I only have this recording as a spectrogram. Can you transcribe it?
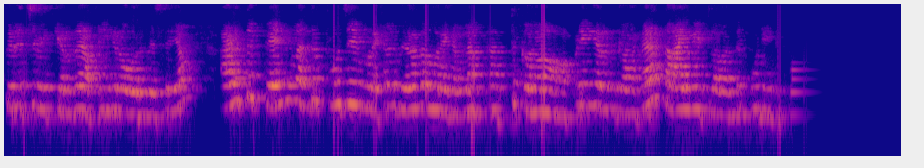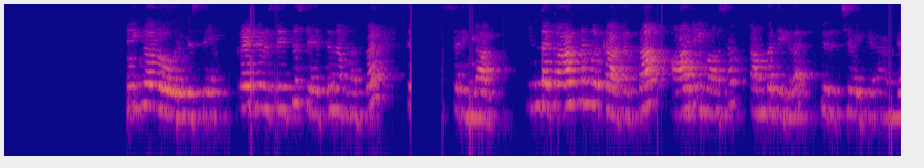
பிரித்து வைக்கிறது அப்படிங்கிற ஒரு விஷயம். அடுத்து பெண் வந்து பூஜை முறைகள் விரத முறைகள்லாம் கற்றுக்கணும் அப்படிங்கிறதுக்காக தாய் வீட்டில் வந்து கூட்டிகிட்டு போ அப்படிங்கிற ஒரு விஷயம். ரெண்டு விஷயத்த சேர்த்து நம்ம இப்ப சரிங்களா? இந்த காரணங்களுக்காகத்தான் ஆடி மாசம் தம்பதிகளை பிரிச்சு வைக்கிறாங்க.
